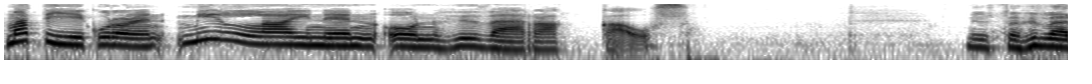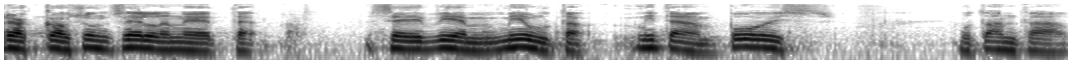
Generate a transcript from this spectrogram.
Matti J. Kuronen, millainen on hyvä rakkaus? Minusta hyvä rakkaus on sellainen, että se ei vie minulta mitään pois, mutta antaa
